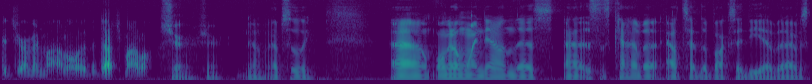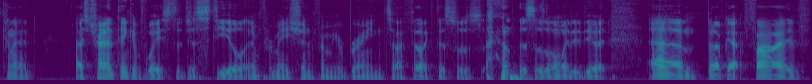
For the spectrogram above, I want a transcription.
the German model or the Dutch model. Sure, sure. No, absolutely. Uh, well, I'm gonna wind down on this. Uh, this is kind of a outside the box idea, but I was kind of I was trying to think of ways to just steal information from your brain. So I feel like this was this was one way to do it. Um, but I've got five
